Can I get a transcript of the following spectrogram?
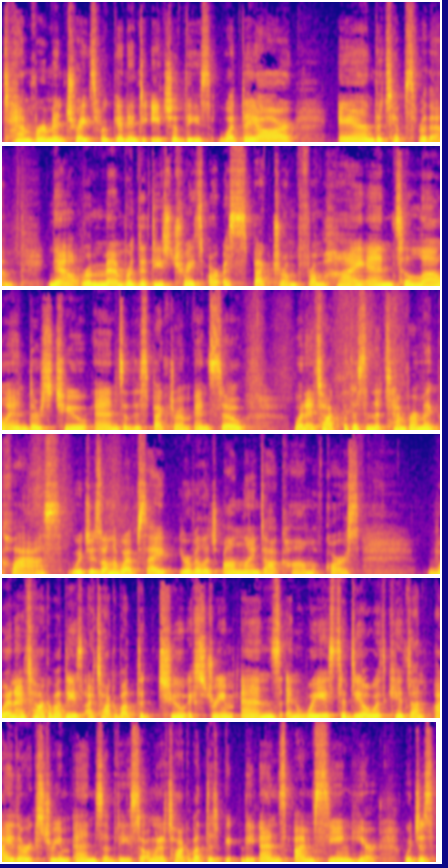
temperament traits. We'll get into each of these, what they are, and the tips for them. Now, remember that these traits are a spectrum from high end to low end. There's two ends of the spectrum. And so, when I talk about this in the temperament class, which is on the website, yourvillageonline.com, of course, when I talk about these, I talk about the two extreme ends and ways to deal with kids on either extreme ends of these. So I'm going to talk about this, the ends I'm seeing here, which is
